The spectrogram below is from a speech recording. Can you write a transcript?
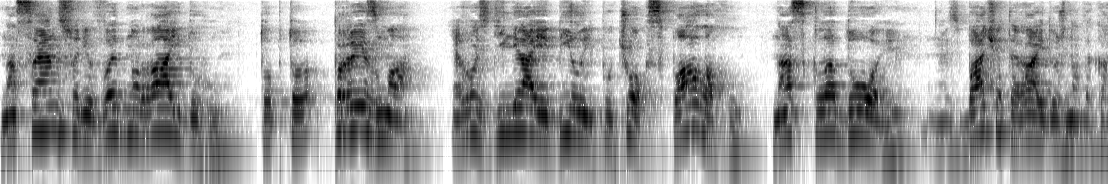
На сенсорі видно райдугу. Тобто призма розділяє білий пучок спалаху на складові. Ось бачите, райдужна така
